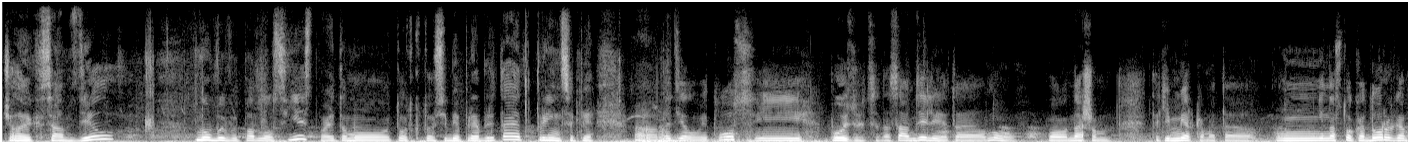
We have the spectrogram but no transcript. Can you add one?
Человек сам сделал, но вывод под лос есть, поэтому тот, кто себе приобретает, в принципе, доделывает лос и пользуется. На самом деле это, ну, по нашим таким меркам это не настолько дорого.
